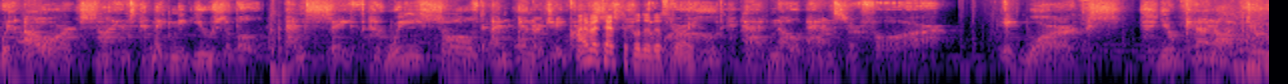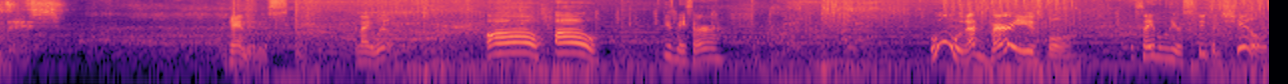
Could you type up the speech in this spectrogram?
with our science, making it usable and safe. We solved an energy crisis I have a testicle to the destroy. world had no answer for. It works. You cannot do this. I can do this. And I will. Oh! Oh! Excuse me, sir. Ooh, that's very useful. Disable your stupid shield.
